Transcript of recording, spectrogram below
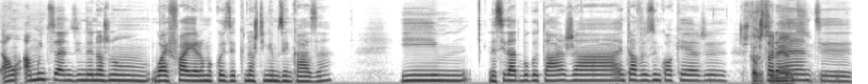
Há, há muitos anos ainda nós não. Wi-Fi era uma coisa que nós tínhamos em casa e na cidade de Bogotá já entravas em qualquer eh, restaurante eh,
